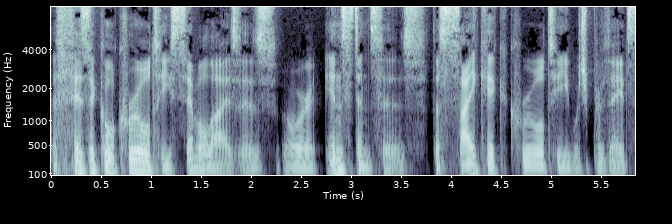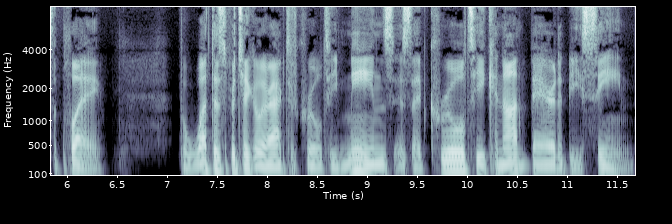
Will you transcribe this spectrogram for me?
The physical cruelty symbolizes or instances the psychic cruelty which pervades the play. But what this particular act of cruelty means is that cruelty cannot bear to be seen.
